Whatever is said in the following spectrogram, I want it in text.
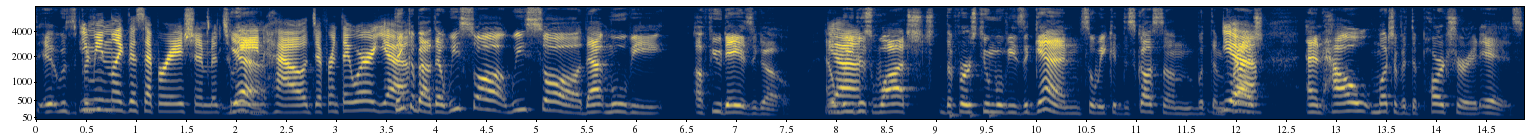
it was. You mean like the separation between Yeah. how different they were? Yeah. think about that. We saw we saw that movie a few days ago, and Yeah. we just watched the first two movies again so we could discuss them with them Yeah. fresh, and how much of a departure it is.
